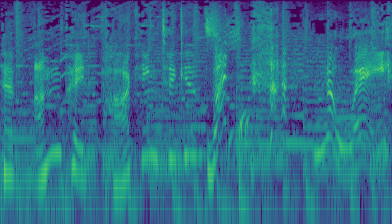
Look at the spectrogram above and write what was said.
have unpaid parking tickets? What? no way.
